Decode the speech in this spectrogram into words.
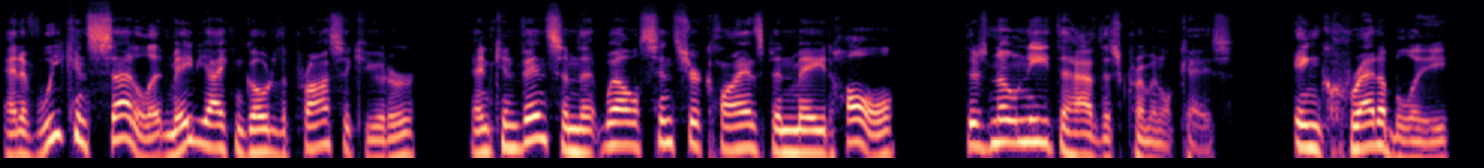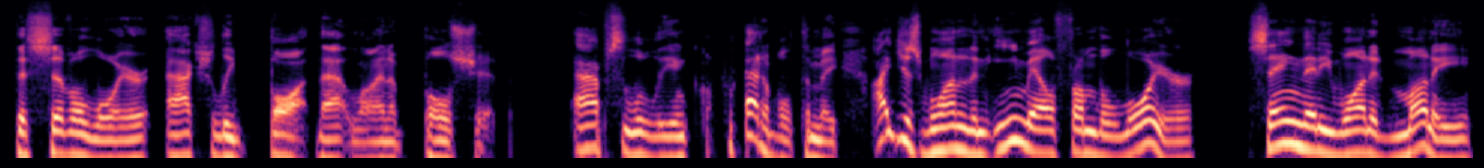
And if we can settle it, maybe I can go to the prosecutor and convince him that, well, since your client's been made whole, there's no need to have this criminal case. Incredibly, the civil lawyer actually bought that line of bullshit. Absolutely incredible to me. I just wanted an email from the lawyer saying that he wanted money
